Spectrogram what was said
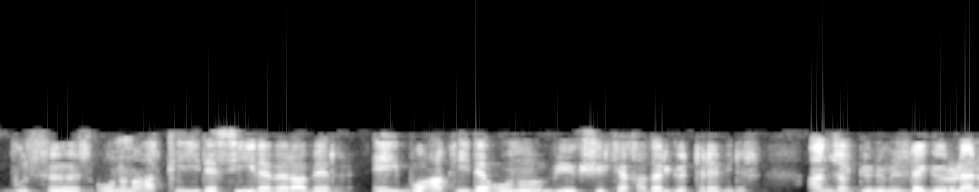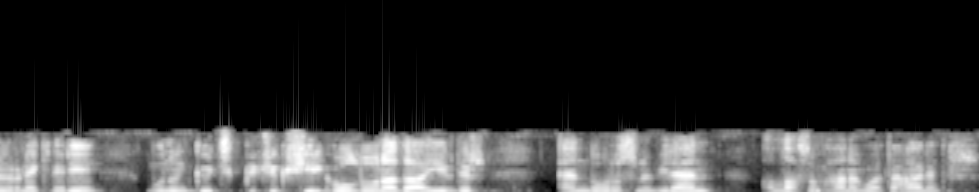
bu söz onun akidesiyle beraber ey bu akide onu büyük şirke kadar götürebilir. Ancak günümüzde görülen örnekleri bunun küçük küçük şirk olduğuna dairdir. En doğrusunu bilen Allah Subhanahu ve Teala'dır.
